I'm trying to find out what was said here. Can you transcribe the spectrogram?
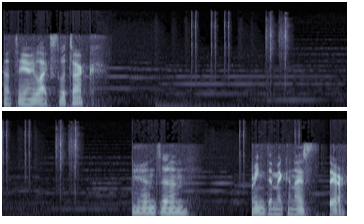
That AI likes to attack. And um, bring the mechanized there.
